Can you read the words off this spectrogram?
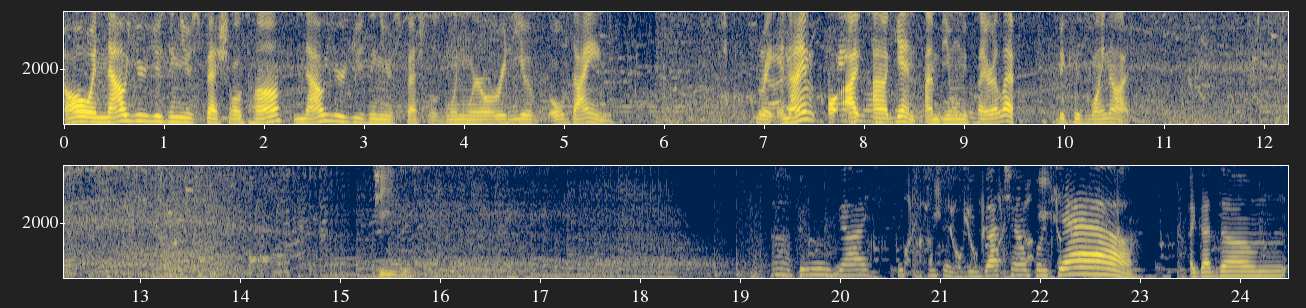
Oh, and now you're using your specials, huh? Now you're using your specials when we're already all dying. great. And I'm, oh, I, again, I'm the only player left. Because why not? Jesus. People guys, six pieces. You got channel points, yeah. I got the, um,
